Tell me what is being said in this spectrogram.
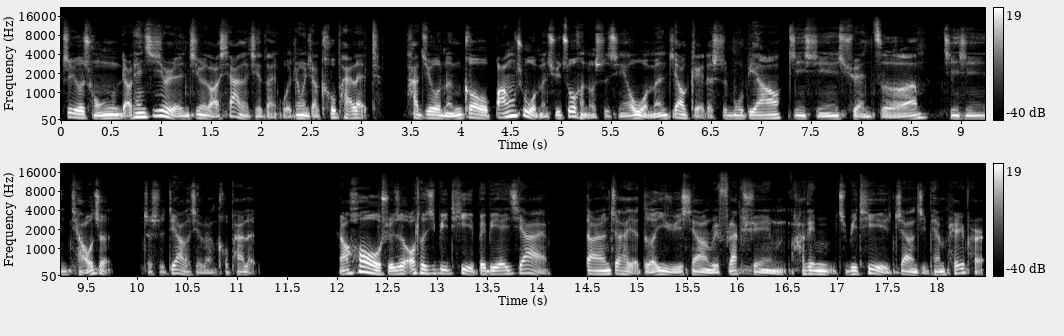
这就从聊天机器人进入到下个阶段，我认为叫 Copilot，它就能够帮助我们去做很多事情。而我们要给的是目标，进行选择、进行调整，这是第二个阶段 Copilot。然后随着 AutoGPT、Baby AGI，当然这还也得益于像 Reflection、Hugging GPT 这样几篇 paper。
